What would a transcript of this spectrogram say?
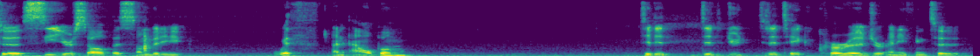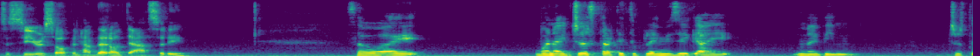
to see yourself as somebody with an album? Did it did you did it take courage or anything to to see yourself and have that audacity? So I, when I just started to play music, I maybe just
